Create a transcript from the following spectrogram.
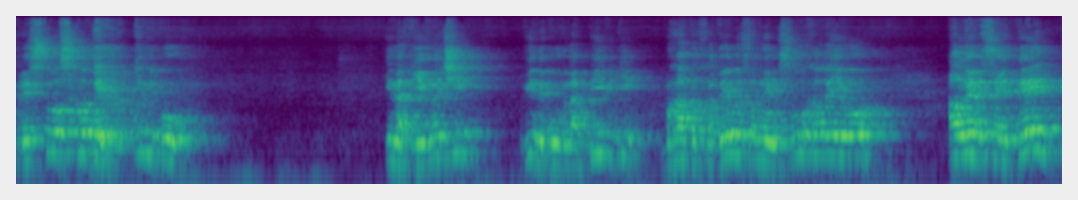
Христос ходив, він і був і на півночі, він був на півдні, багато ходили за ним, слухали його. Але в цей день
